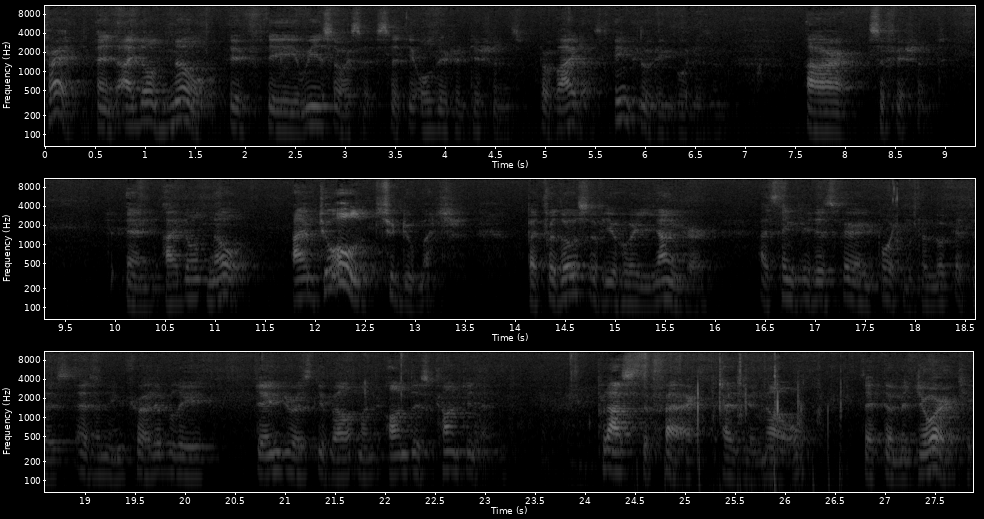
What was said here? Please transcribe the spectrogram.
threat. And I don't know if the resources that the older traditions provide us, including Buddhism, are sufficient. And I don't know. I'm too old to do much. But for those of you who are younger, I think it is very important to look at this as an incredibly dangerous development on this continent. Plus the fact, as you know, that the majority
